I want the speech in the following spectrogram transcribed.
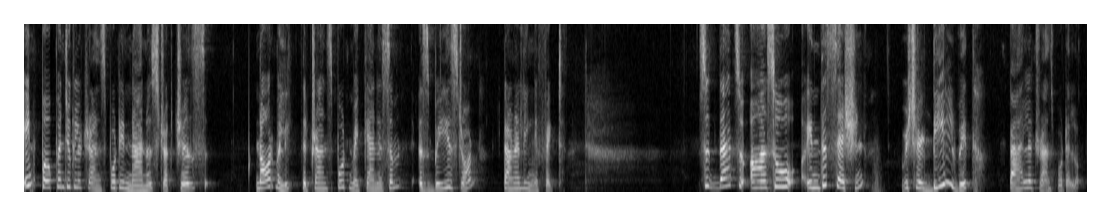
in perpendicular transport in nanostructures normally the transport mechanism is based on tunneling effect so that's uh, so in this session we shall deal with parallel transport alone.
